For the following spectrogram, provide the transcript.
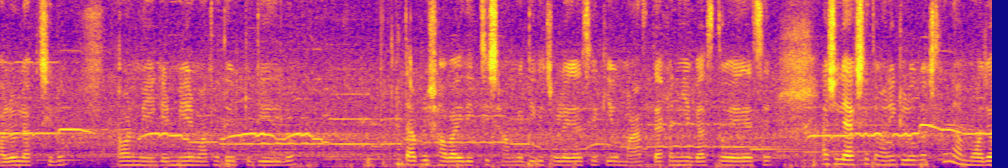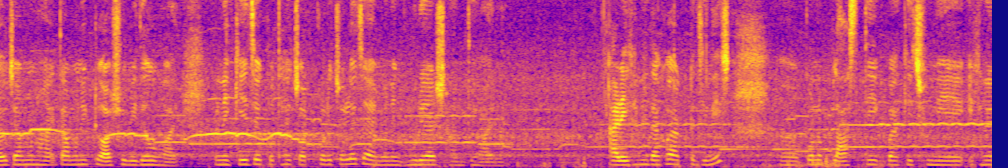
ভালো লাগছিল। আমার মেয়েকে, মেয়ের মাথাতেও একটু দিয়ে দিল। তারপরে সবাই দেখছি সামনের দিকে চলে গেছে, কেউ মাছ দেখা নিয়ে ব্যস্ত হয়ে গেছে। আসলে একসাথে অনেক লোক আসলে না, মজাও যেমন হয়, তেমন একটু অসুবিধেও হয়। মানে কে যে কোথায় চট করে চলে যায় মানে ঘুরে আর শান্তি হয় না। আর এখানে দেখো একটা জিনিস কোনো প্লাস্টিক বা কিছু নিয়ে এখানে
